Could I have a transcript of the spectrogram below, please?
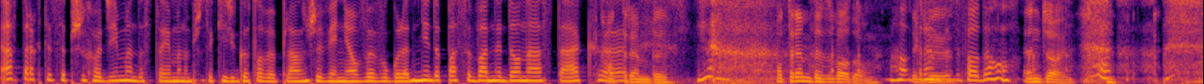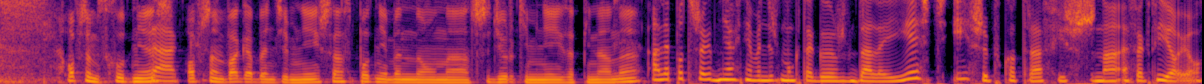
a w praktyce przychodzimy, dostajemy na przykład jakiś gotowy plan żywieniowy, w ogóle niedopasowany do nas, tak? Otręby. Otręby z wodą. Otręby Jakby z wodą. Enjoy. Owszem, schudniesz, tak. owszem, waga będzie mniejsza, spodnie będą na trzy dziurki mniej zapinane. Ale po trzech dniach nie będziesz mógł tego już dalej jeść i szybko trafisz na efekt jojo.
